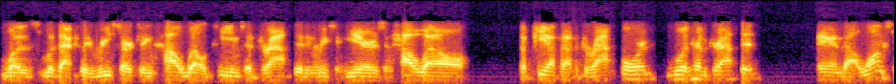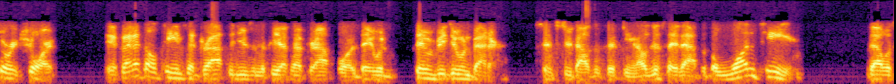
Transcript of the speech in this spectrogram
was was actually researching how well teams had drafted in recent years and how well the PFF draft board would have drafted. And uh, long story short, if NFL teams had drafted using the PFF draft board, they would they would be doing better since 2015. I'll just say that. But the one team that was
